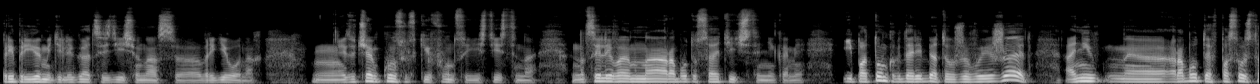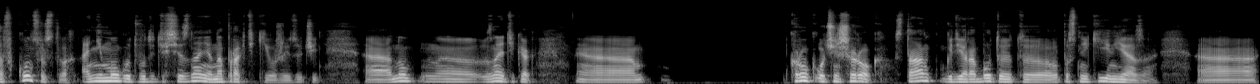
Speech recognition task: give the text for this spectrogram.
при приеме делегации здесь у нас э, в регионах. Изучаем консульские функции, естественно, нацеливаем на работу с соотечественниками. И потом, когда ребята уже выезжают, они, э, работая в посольствах, в консульствах, они могут вот эти все знания на практике уже изучить. А, ну, э, знаете как, круг очень широк стран, где работают э, выпускники Иньяза. А,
